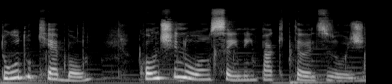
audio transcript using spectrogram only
tudo o que é bom, continuam sendo impactantes hoje.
